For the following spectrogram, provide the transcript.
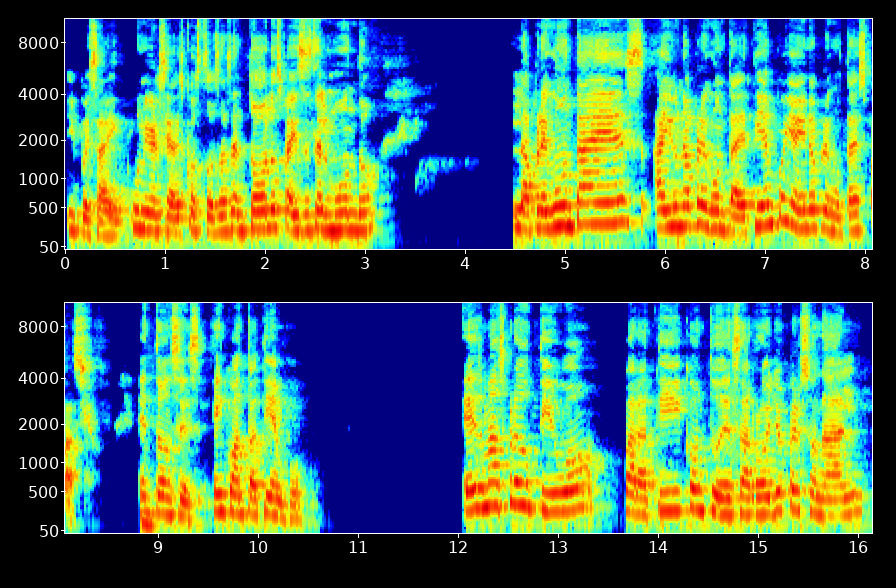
y pues hay universidades costosas en todos los países del mundo. La pregunta es, hay una pregunta de tiempo y hay una pregunta de espacio. Entonces, en cuanto a tiempo, ¿es más productivo para ti con tu desarrollo personal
